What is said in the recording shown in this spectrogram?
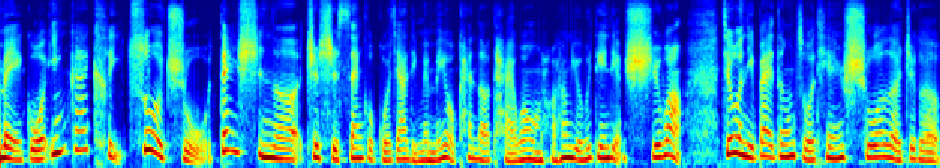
美国应该可以做主，但是呢，这是三个国家里面没有看到台湾，我们好像有一点点失望。结果，你拜登昨天说了这个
